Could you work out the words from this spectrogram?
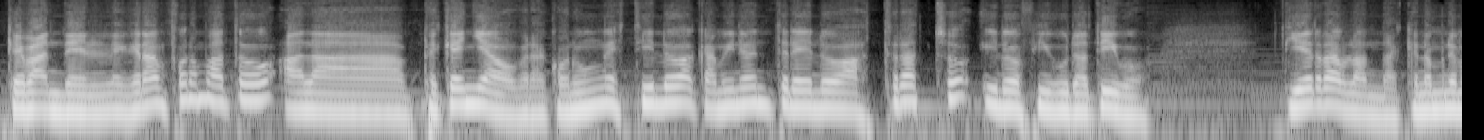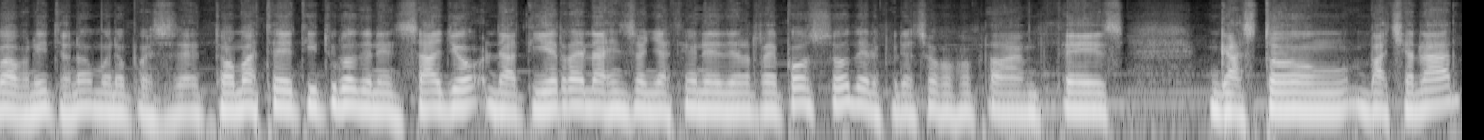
que van del gran formato a la pequeña obra, con un estilo a camino entre lo abstracto y lo figurativo. Tierra Blanda, qué nombre más bonito, ¿no? Bueno, pues eh, toma este título del ensayo La Tierra y las ensoñaciones del reposo del filósofo francés Gaston Bachelard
